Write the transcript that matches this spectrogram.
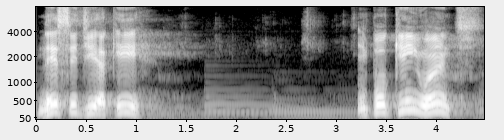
Nesse dia aqui, um pouquinho antes,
